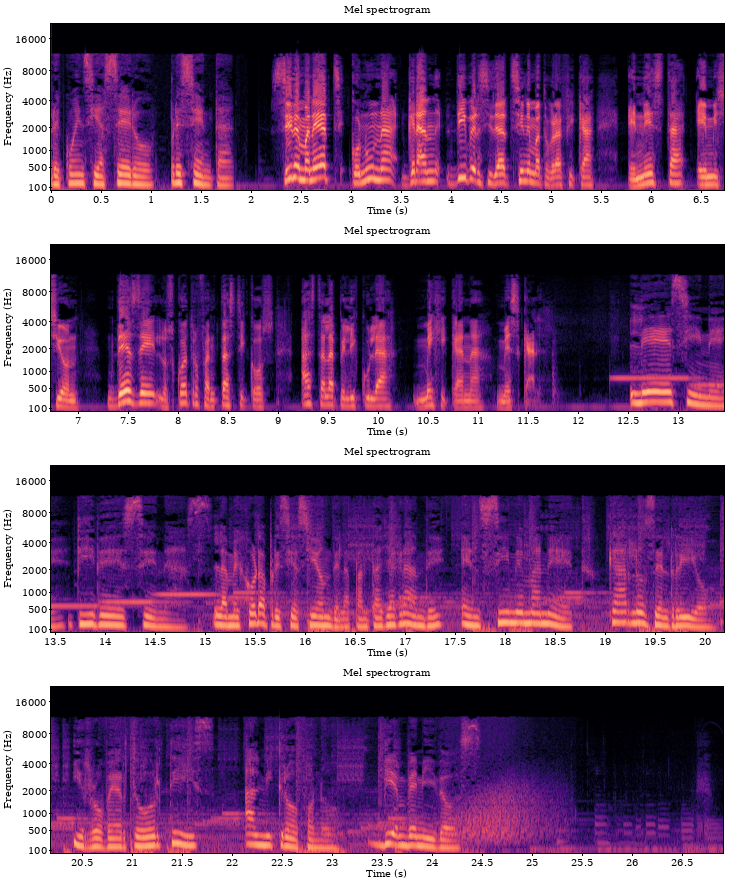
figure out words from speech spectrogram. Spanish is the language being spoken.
Frecuencia Cero presenta Cinemanet con una gran diversidad cinematográfica en esta emisión, desde Los Cuatro Fantásticos hasta la película mexicana Mezcal. Lee cine, vive escenas. La mejor apreciación de la pantalla grande en Cinemanet. Carlos del Río y Roberto Ortiz al micrófono. Bienvenidos.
